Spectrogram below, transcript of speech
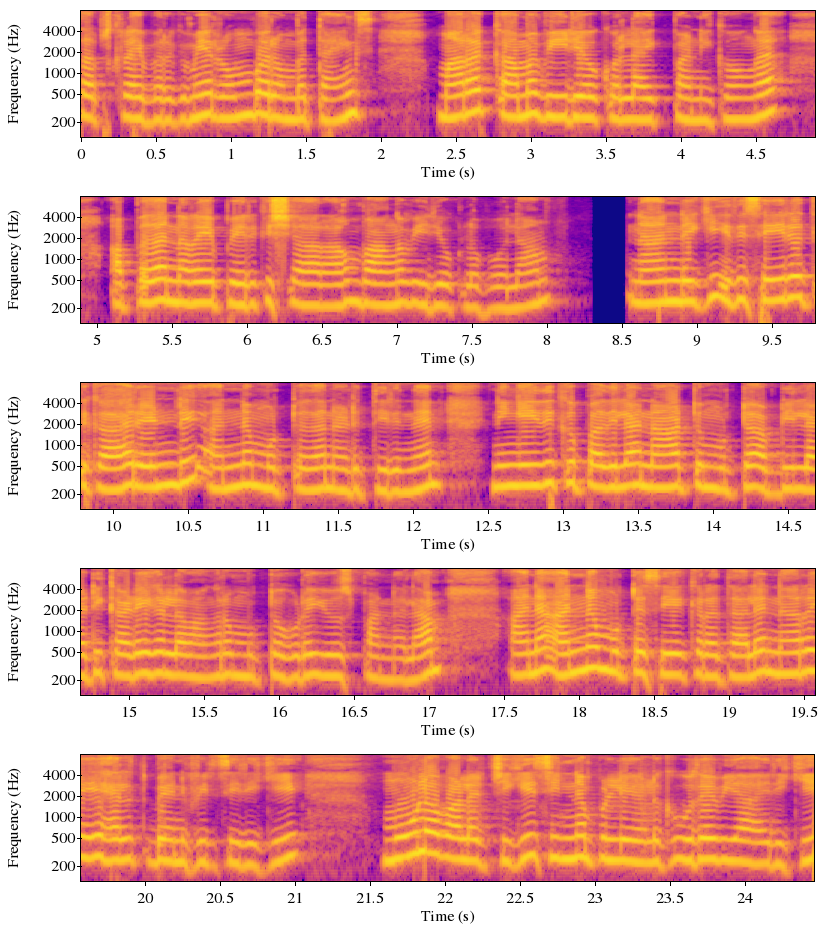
சப்ஸ்கிரைபருக்குமே ரொம்ப ரொம்ப தேங்க்ஸ் மறக்காமல் வீடியோக்கு லைக் பண்ணிக்கோங்க. அப்போ தான் நிறைய பேருக்கு ஷேர் ஆகும். வாங்க வீடியோக்குள்ளே போகலாம் நான் இன்றைக்கி இது செய்கிறதுக்காக ரெண்டு அன்ன முட்டை தான் எடுத்திருந்தேன். நீங்கள் இதுக்கு பதிலாக நாட்டு முட்டை அப்படி இல்லாட்டி கடைகளில் வாங்குகிற முட்டை கூட யூஸ் பண்ணலாம். ஆனால் அன்ன முட்டை சேர்க்குறதால நிறைய ஹெல்த் பெனிஃபிட்ஸ் இருக்குது மூளை வளர்ச்சிக்கு சின்ன பிள்ளைகளுக்கு உதவியாக இருக்கு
